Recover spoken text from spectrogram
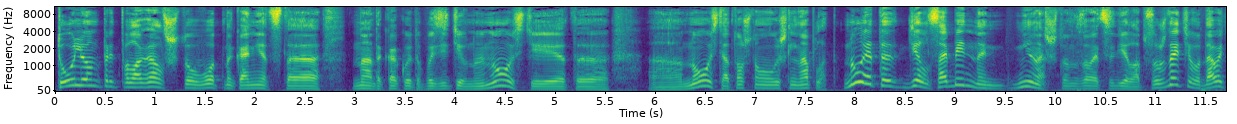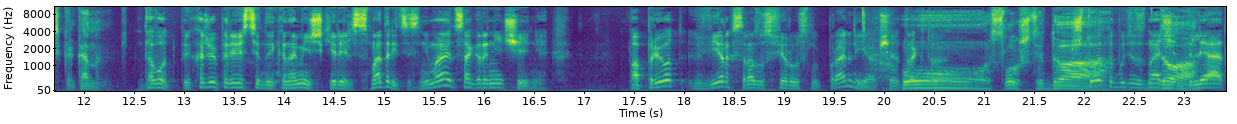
то ли он предполагал, что вот, наконец-то, надо какую-то позитивную новость, и это а, новость о том, что мы вышли на плату. Ну, это дело Собянина, не наше, что называется, дело обсуждать его, давайте к экономике. Да вот, хочу перевести на экономические рельсы. Смотрите, снимаются ограничения. Попрет вверх сразу сфера услуг. Правильно я вообще трактую? О, слушайте, да. Что это будет значить да. для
